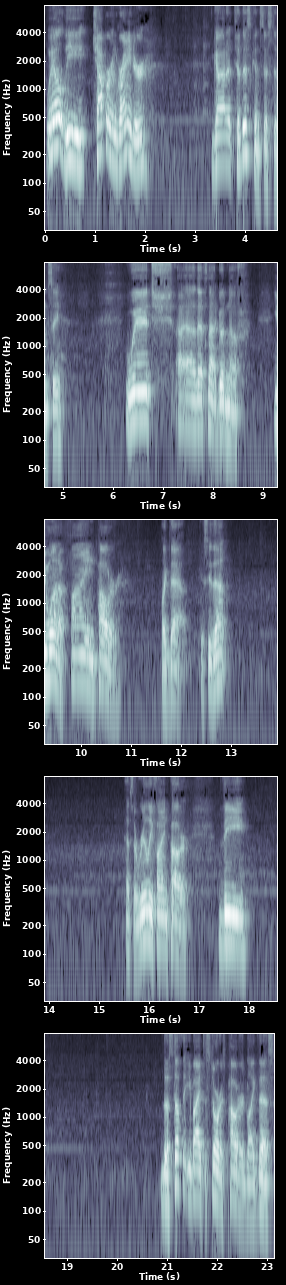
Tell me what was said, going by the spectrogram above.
Well, the chopper and grinder got it to this consistency, which uh, that's not good enough. You want a fine powder like that. You see that? That's a really fine powder. The the stuff that you buy at the store is powdered like this,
